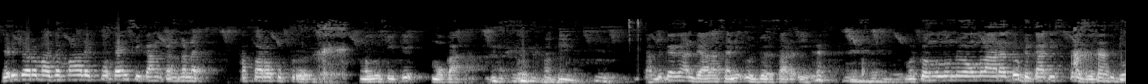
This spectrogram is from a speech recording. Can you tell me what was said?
Jadi cara mazhab Malik potensi kangkang kena kafaro kubro ngeluh sidik muka. Tapi kan ada alasan ini udur syari. Mereka ngeluh yang melarat itu dekati stres. Itu.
